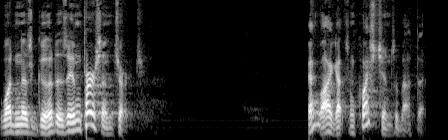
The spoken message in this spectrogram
wasn't as good as in person church. Okay, well, I got some questions about that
